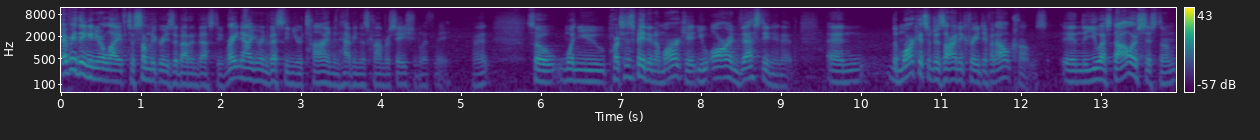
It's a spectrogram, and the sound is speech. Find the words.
Everything in your life to some degree is about investing. Right now you're investing your time in having this conversation with me. Right? So when you participate in a market, you are investing in it. And the markets are designed to create different outcomes. In the US dollar system,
